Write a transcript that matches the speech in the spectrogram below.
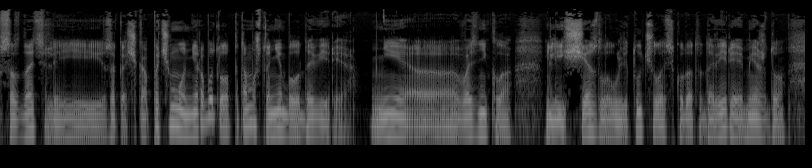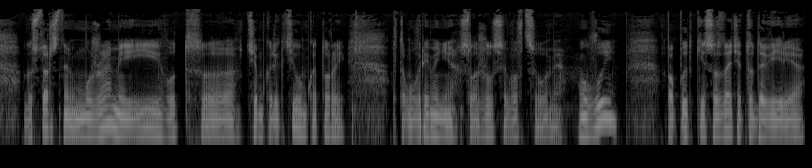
создателя и заказчика. А почему он не работал? Потому что не было доверия. Не э, возникло или исчезло, улетучилось куда-то доверие между государственными мужами и вот тем коллективом, который к тому времени сложился в ВЦИОМе. Увы, попытки создать это доверие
